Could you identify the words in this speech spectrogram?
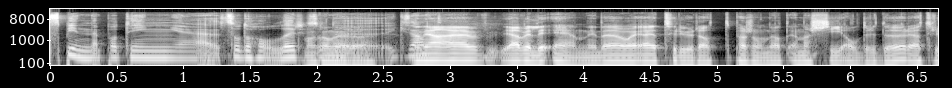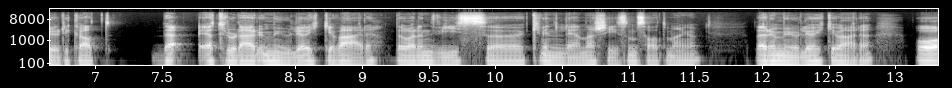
spinne på ting eh, så det holder. Man så kan det, gjøre det. Men jeg, jeg er veldig enig i det, og jeg tror at personlig at energi aldri dør. Jeg tror, ikke at det, jeg tror det er umulig å ikke være. Det var en vis uh, kvinnelig energi som sa til meg en gang. Det er umulig å ikke være. Og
